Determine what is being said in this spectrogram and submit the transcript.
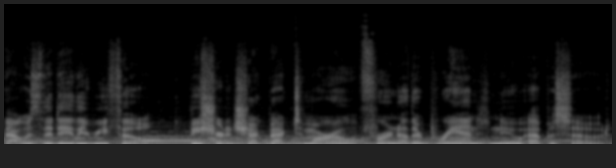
That was the Daily Refill. Be sure to check back tomorrow for another brand new episode.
